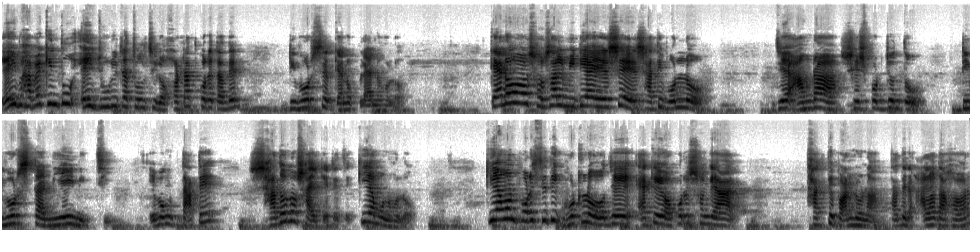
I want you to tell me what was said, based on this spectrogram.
এইভাবে কিন্তু এই জুড়িটা চলছিল। হঠাৎ করে তাদের ডিভোর্সের কেন প্ল্যান হলো? কেন সোশ্যাল মিডিয়ায় এসে সাথী বলল যে আমরা শেষ পর্যন্ত ডিভোর্সটা নিয়েই নিচ্ছি এবং তাতে সাধনও সাই কেটেছে। কী এমন হলো? কী এমন পরিস্থিতি ঘটলো যে একে অপরের সঙ্গে আর থাকতে পারল না? তাদের আলাদা হওয়ার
